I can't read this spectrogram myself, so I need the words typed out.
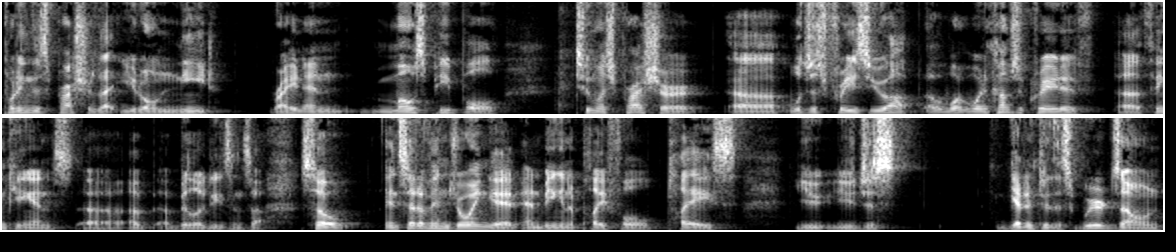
putting this pressure that you don't need right? And most people too much pressure uh, will just freeze you up uh, when it comes to creative uh, thinking and uh, abilities and stuff so instead of enjoying it and being in a playful place, you you just get into this weird zone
